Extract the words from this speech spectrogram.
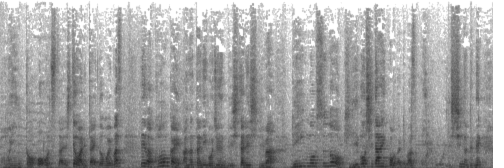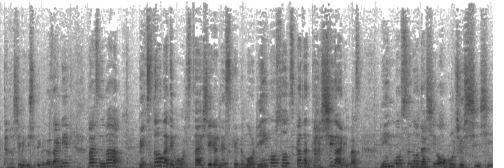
ポイントをお伝えして終わりたいと思います。では今回あなたにご準備したレシピはリンゴ酢の切り干し大根になります。これ美味しいのでね楽しみにしててくださいね。まずは別動画でもお伝えしているんですけれどもリンゴ酢を使っただしがあります。リンゴ酢のだしを 50cc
